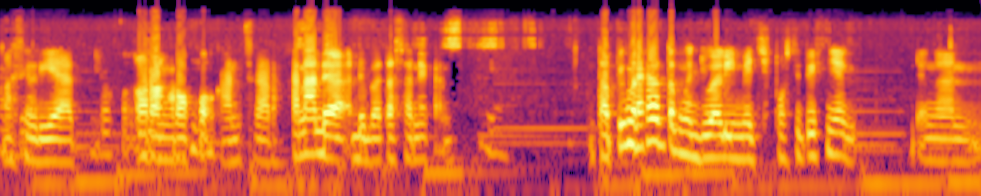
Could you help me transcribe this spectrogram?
ngasih lihat Rokok. orang rokok kan sekarang karena ada ada batasannya kan. Iya. Tapi mereka tetap ngejual image positifnya gitu. dengan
